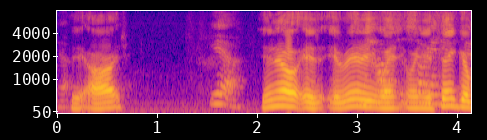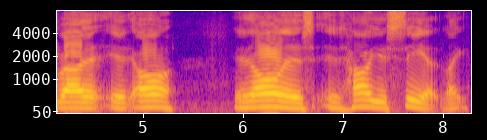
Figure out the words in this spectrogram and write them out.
Yeah. the art. Yeah, You know, it, it really, when, when you think about it, it. it all, it all is, is how you see it, like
